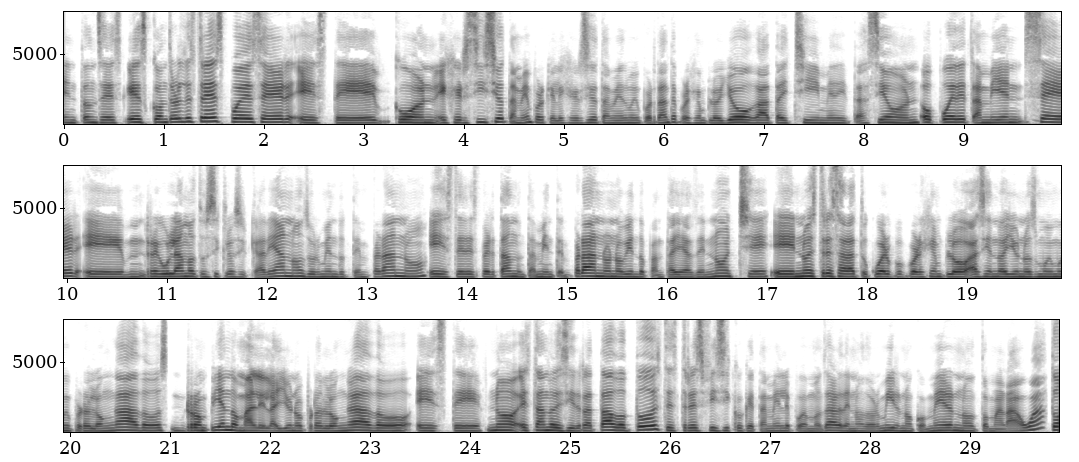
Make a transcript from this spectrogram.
Entonces, es control de estrés, puede ser este con ejercicio también, porque el ejercicio también es muy importante, por ejemplo, yoga, tai chi, meditación, o puede también ser em, regulando tus ciclos circadianos, durmiendo temprano, este, despertando también temprano, no viendo pantallas de noche, eh, no estresar a tu cuerpo, por ejemplo, haciendo ayunos muy, muy prolongados, rompiendo mal el ayuno prolongado, este, no estando deshidratado, todo este estrés físico que también le podemos dar de no dormir, no comer, no tomar agua, todo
